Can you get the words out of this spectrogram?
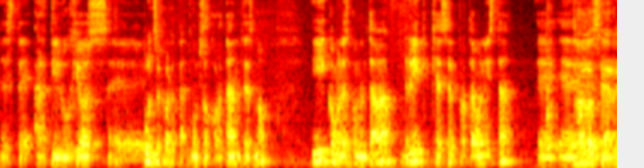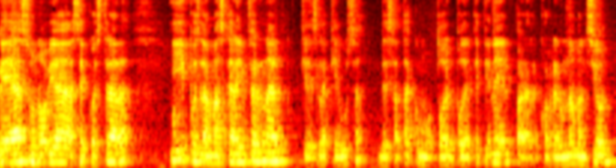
este, artilugios eh, Punzo cortante. punzocortantes, ¿no? Y como les comentaba, Rick, que es el protagonista, eh, eh, No lo sé, Rick. ve a su novia secuestrada y pues la máscara infernal, que es la que usa, desata como todo el poder que tiene él para recorrer una mansión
